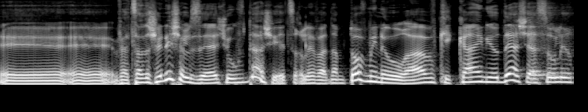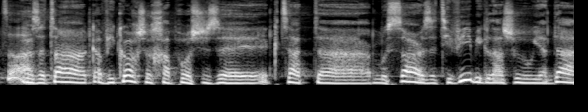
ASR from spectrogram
אה, אה, והצד השני של זה, שעובדה שיצר לב האדם טוב מנעוריו, כי קין יודע שאסור לרצוח. אז אתה, הוויכוח שלך פה, שזה קצת uh, מוסר, זה טבעי, בגלל שהוא ידע,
